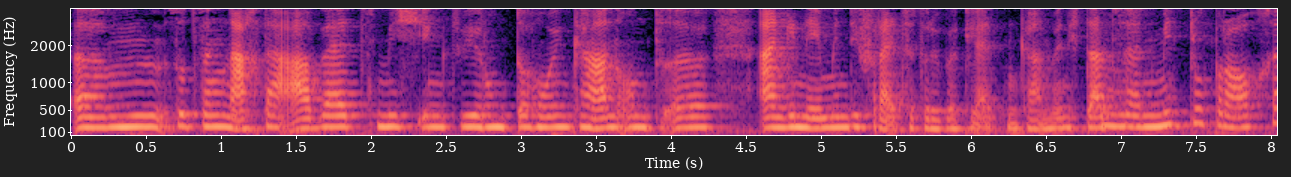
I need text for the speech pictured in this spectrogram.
ähm, sozusagen nach der Arbeit mich irgendwie runterholen kann und äh, angenehm in die Freizeit rübergleiten kann. Wenn ich dazu mhm. ein Mittel brauche,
